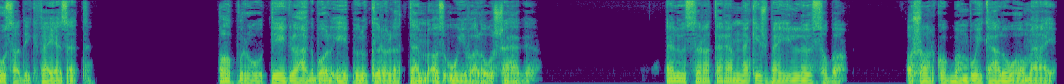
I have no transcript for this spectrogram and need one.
Huszadik fejezet Apró téglákból épül körülöttem az új valóság. Először a teremnek is beillő szoba, a sarkokban bujkáló homály,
